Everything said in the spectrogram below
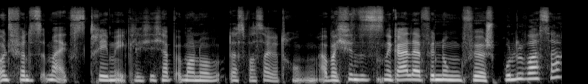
Und ich fand es immer extrem eklig. Ich habe immer nur das Wasser getrunken. Aber ich finde, es ist eine geile Erfindung für Sprudelwasser.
